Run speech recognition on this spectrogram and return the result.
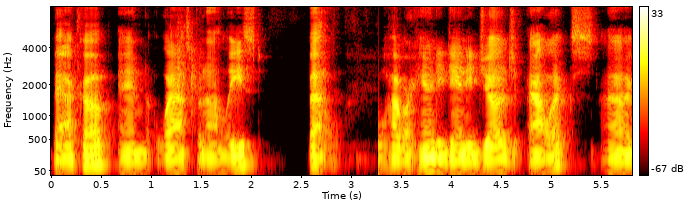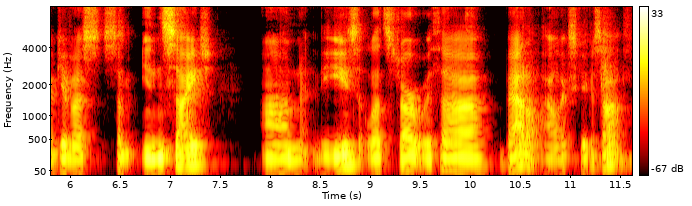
backup, and last but not least, battle. We'll have our handy dandy judge, Alex, uh, give us some insight on these. Let's start with uh, battle. Alex, kick us off.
